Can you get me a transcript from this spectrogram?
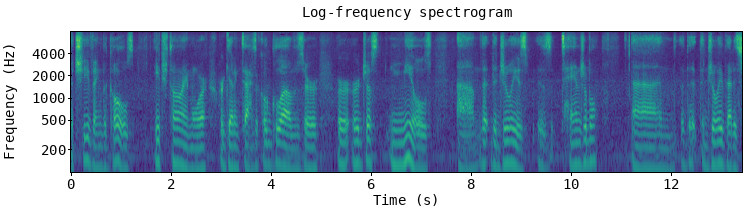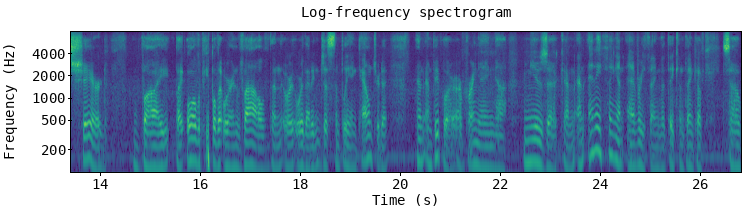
achieving the goals each time or, or getting tactical gloves or, or, or just meals, um, the, the joy is, is tangible and the, the joy that is shared by by all the people that were involved and or, or that just simply encountered it. And, and people are, are bringing uh, music and, and anything and everything that they can think of. So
